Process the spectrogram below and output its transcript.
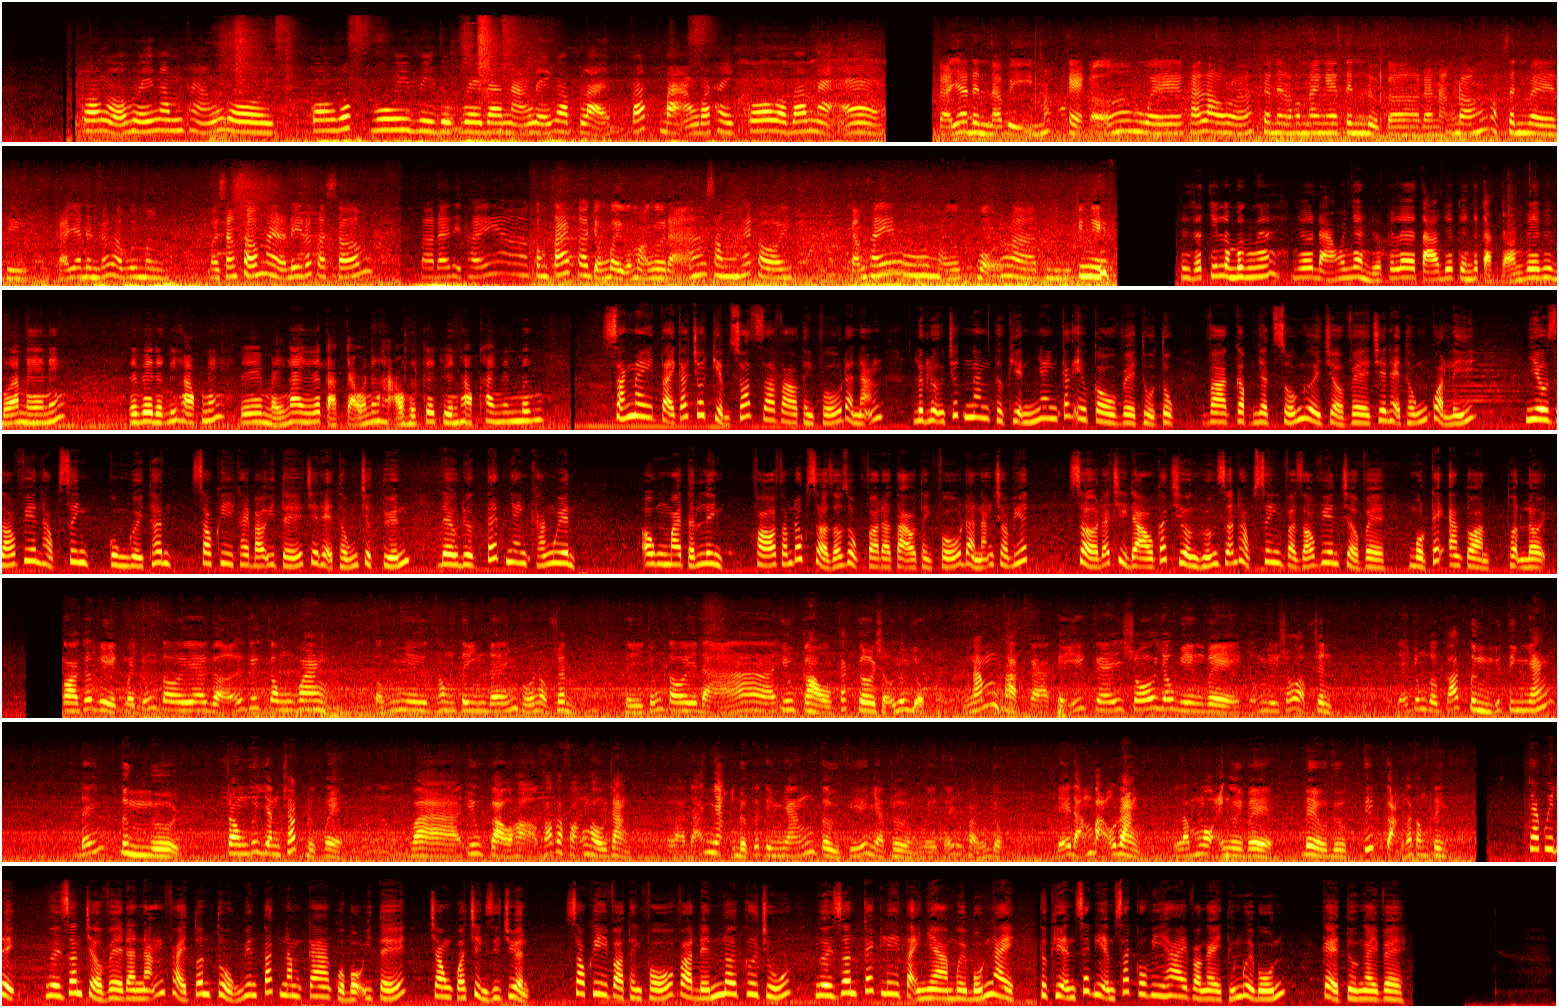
Con ở Huế 5 tháng rồi, con rất vui vì được về Đà Nẵng để gặp lại các bạn và thầy cô và ba mẹ. Cả gia đình đã bị mắc kẹt ở quê khá lâu rồi cho nên là hôm nay nghe tin được ờ, Đà Nẵng đón học sinh về thì cả gia đình rất là vui mừng. Và sáng sớm này là đi rất là sớm. Và đây thì thấy ờ, công tác ờ, chuẩn bị của mọi người đã xong hết rồi. Cảm thấy mọi người phục vụ rất là chuyên nghiệp thì rất chỉ là mừng đấy nhờ đảng và nhà nước cái là tạo điều kiện cho các cháu về với bố mẹ đấy Rồi về được đi học này, rồi mấy ngày các cháu nó hảo hức cái chuyện học hành nên mừng. Sáng nay tại các chốt kiểm soát ra vào thành phố Đà Nẵng, lực lượng chức năng thực hiện nhanh các yêu cầu về thủ tục và cập nhật số người trở về trên hệ thống quản lý. Nhiều giáo viên học sinh cùng người thân sau khi khai báo y tế trên hệ thống trực tuyến đều được test nhanh kháng nguyên. Ông Mai Tấn Linh, Phó Giám đốc Sở Giáo dục và Đào tạo thành phố Đà Nẵng cho biết, Sở đã chỉ đạo các trường hướng dẫn học sinh và giáo viên trở về một cách an toàn, thuận lợi. Ngoài cái việc mà chúng tôi gửi cái công văn cũng như thông tin đến phụ huynh học sinh thì chúng tôi đã yêu cầu các cơ sở giáo dục nắm thật à, kỹ cái số giáo viên về cũng như số học sinh để chúng tôi có từng cái tin nhắn đến từng người trong cái danh sách được về và yêu cầu họ có cái phản hồi rằng là đã nhận được cái tin nhắn từ phía nhà trường về tới phòng giáo dục để đảm bảo rằng là mọi người về đều được tiếp cận các thông tin. Theo quy định, người dân trở về Đà Nẵng phải tuân thủ nguyên tắc 5K của Bộ Y tế trong quá trình di chuyển. Sau khi vào thành phố và đến nơi cư trú, người dân cách ly tại nhà 14 ngày, thực hiện xét nghiệm SARS-CoV-2 vào ngày thứ 14, kể từ ngày về.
